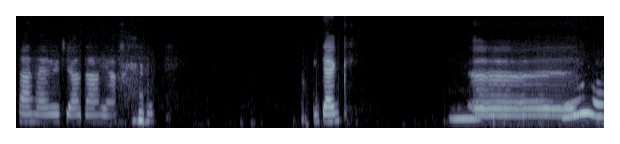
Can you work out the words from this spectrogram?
Daar ergens, ja, daar, ja. ik denk... eh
